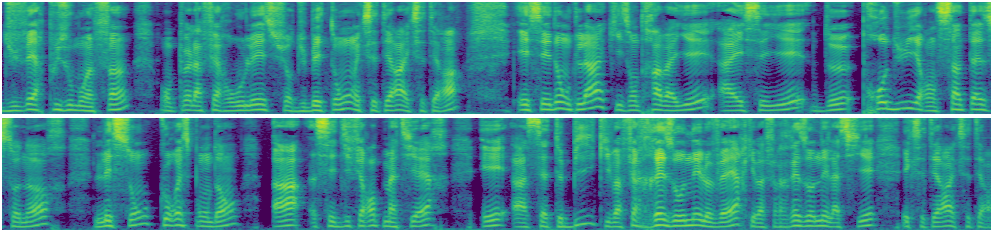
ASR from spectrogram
du verre plus ou moins fin, on peut la faire rouler sur du béton, etc. etc. Et c'est donc là qu'ils ont travaillé à essayer de produire en synthèse sonore les sons correspondant à ces différentes matières et à cette bille qui va faire résonner le verre, qui va faire résonner l'acier, etc., etc.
